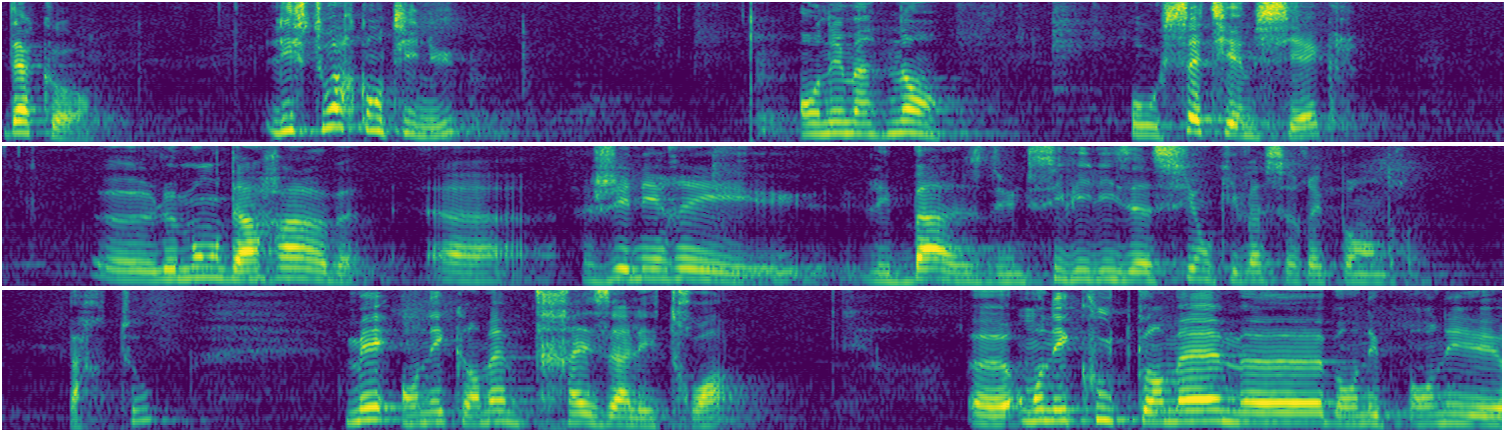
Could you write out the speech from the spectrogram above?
D'accord. L'histoire continue. On est maintenant au 7e siècle. Euh, le monde arabe a généré les bases d'une civilisation qui va se répandre partout, mais on est quand même très à l'étroit. Euh, on écoute quand même, euh, on est, on est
